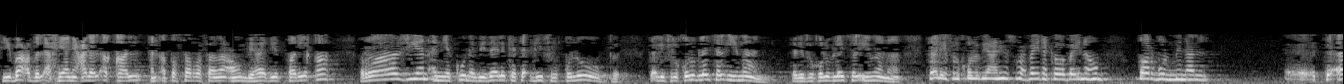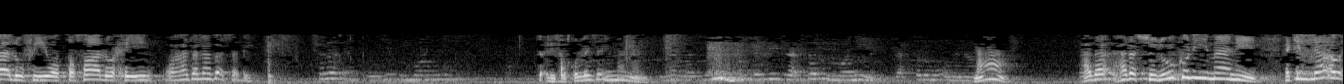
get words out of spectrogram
في بعض الأحيان على الأقل أن أتصرف معهم بهذه الطريقة راجيا أن يكون بذلك تأليف القلوب. تأليف القلوب ليس الإيمان. تأليف القلوب ليس الإيمان. تأليف القلوب يعني يصبح بينك وبينهم ضرب من التآلف والتصالح وهذا لا بأس به تأليف القلوب ليس إيمانا نعم هذا هذا سلوك إيماني، لكن لا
